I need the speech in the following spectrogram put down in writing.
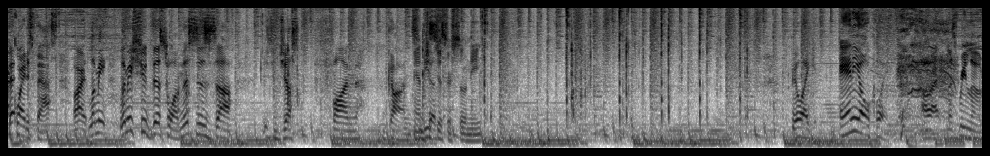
that, quite as fast. All right, let me let me shoot this one. This is uh, these are just fun guns. Man, these just, just are so neat. Feel like Annie Oakley. All right, let's reload.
